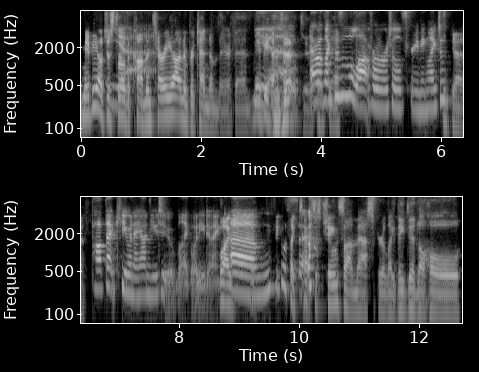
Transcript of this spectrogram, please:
Maybe I'll just throw the Yeah. commentary on and pretend I'm there. Then maybe Yeah. that's it. I'll do. I was like, Okay. this is a lot for a virtual screening. Like, just yeah. pop that Q and A on YouTube. Like, what are you doing? Well, I- I um, I think it was like so- Texas Chainsaw Massacre. Like they did the whole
